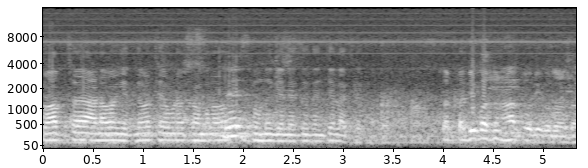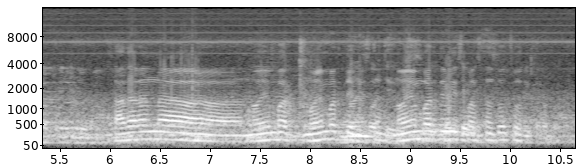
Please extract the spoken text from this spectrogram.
शॉपचा आढावा घेतल्यावर तेवढ्या प्रमाणावर सोनं गेल्याचं त्यांच्या लक्षात आलं. तर कधीपासून हा चोरी करत होता साधारण नोव्हेंबर नोव्हेंबर तेवीस. नोव्हेंबर तेवीसपासून तो चोरी करत होता.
